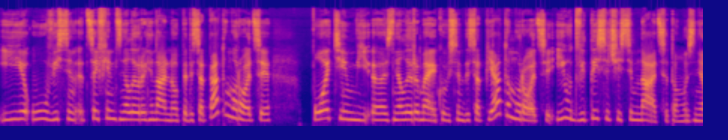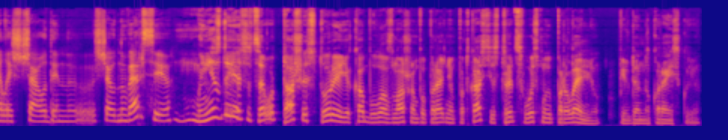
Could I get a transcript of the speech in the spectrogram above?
І у 8... цей фільм зняли оригінально у 55-му році. Потім е, зняли ремейк у 85-му році, і у 2017-му зняли ще один ще одну версію. Мені здається, це от та ж історія, яка була в нашому попередньому подкасті з 38-ю паралеллю південно-корейською.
